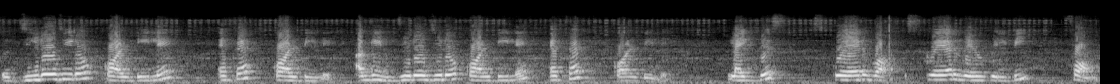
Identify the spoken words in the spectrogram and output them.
So 0 0 call delay ff call delay. Again 0 0 call delay. Ff call delay. Like this square square wave will be formed.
